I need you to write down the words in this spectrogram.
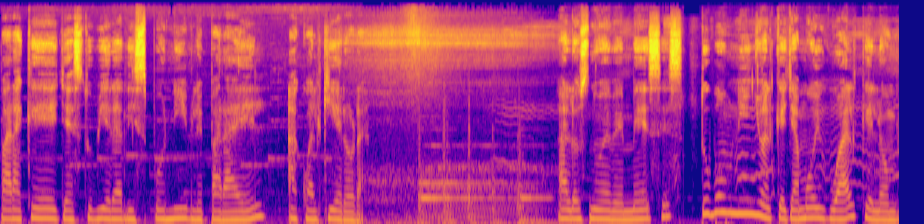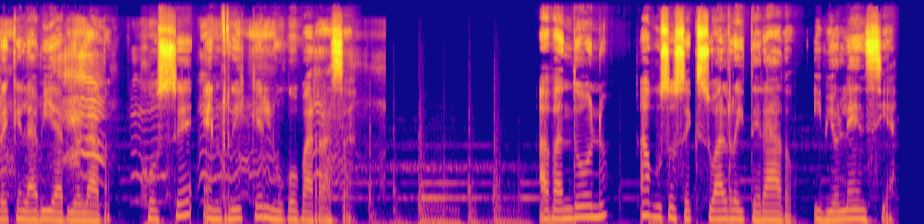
para que ella estuviera disponible para él a cualquier hora. A los nueve meses tuvo un niño al que llamó igual que el hombre que la había violado, José Enrique Lugo Barraza. Abandono, abuso sexual reiterado y violencia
